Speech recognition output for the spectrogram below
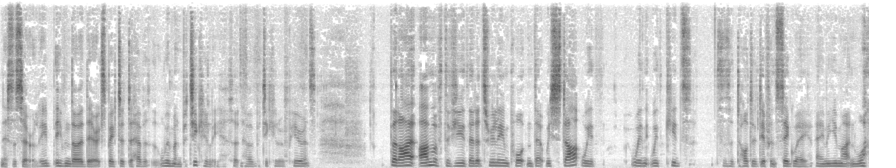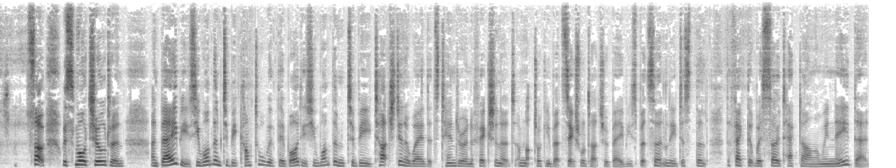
necessarily even though they're expected to have a, women particularly certainly have a particular appearance but I, I'm of the view that it's really important that we start with with, with kids. This is a totally different segue, Amy. You mightn't want. so, with small children and babies, you want them to be comfortable with their bodies. You want them to be touched in a way that's tender and affectionate. I'm not talking about sexual touch of babies, but certainly just the the fact that we're so tactile and we need that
